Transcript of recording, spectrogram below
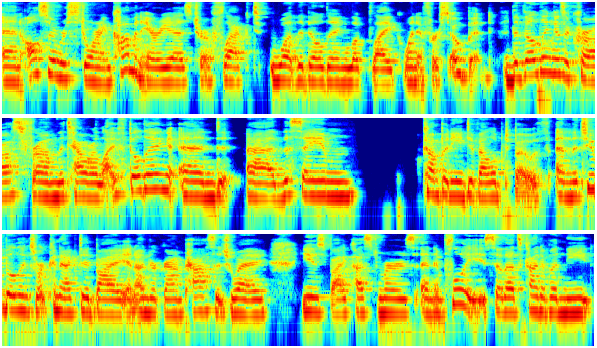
and also restoring common areas to reflect what the building looked like when it first opened. The building is across from the Tower Life building, and uh, the same company developed both. And the two buildings were connected by an underground passageway used by customers and employees. So that's kind of a neat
